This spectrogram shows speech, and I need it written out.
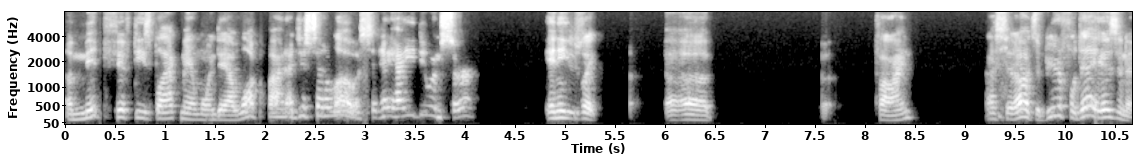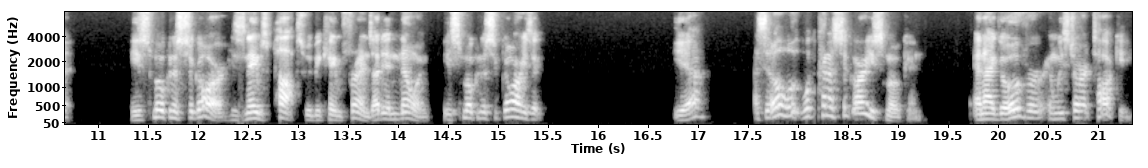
a mid 50s black man one day. I walked by and I just said hello. I said, "Hey, how you doing, sir?" And he was like, uh, fine. I said, oh, it's a beautiful day, isn't it? He's smoking a cigar. His name's Pops. We became friends. I didn't know him. He's smoking a cigar. He's like, yeah. I said, oh, what, what kind of cigar are you smoking? And I go over and we start talking.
